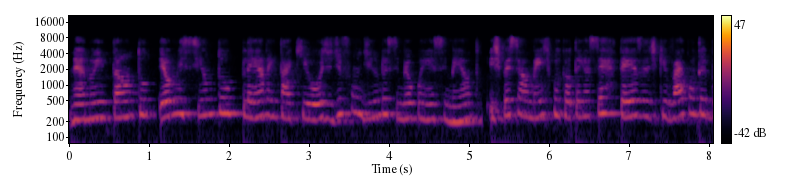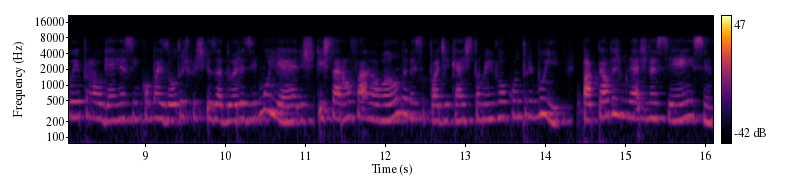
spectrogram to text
né? No entanto, eu me sinto plena em estar aqui hoje difundindo esse meu conhecimento, especialmente porque eu tenho a certeza de que vai contribuir para alguém, assim como as outras pesquisadoras e mulheres que estarão falando nesse podcast também vão contribuir. O papel das mulheres na ciência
